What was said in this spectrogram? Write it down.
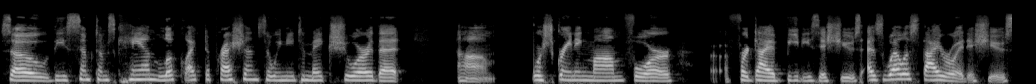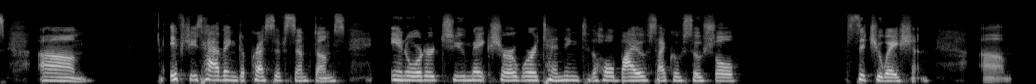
so these symptoms can look like depression so we need to make sure that um, we're screening mom for for diabetes issues as well as thyroid issues. Um, if she's having depressive symptoms in order to make sure we're attending to the whole biopsychosocial situation. Um,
